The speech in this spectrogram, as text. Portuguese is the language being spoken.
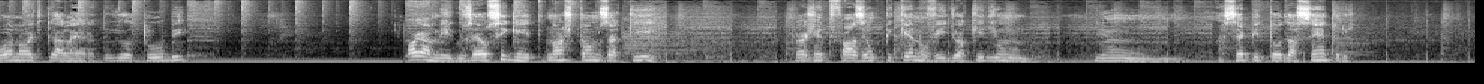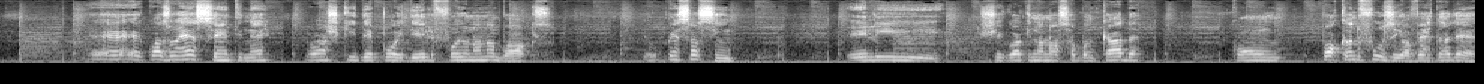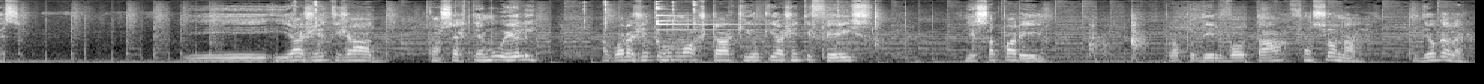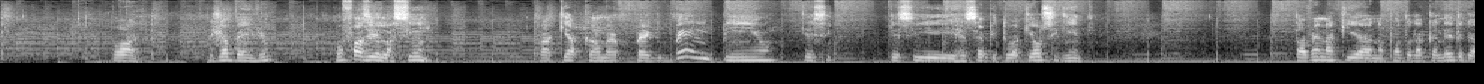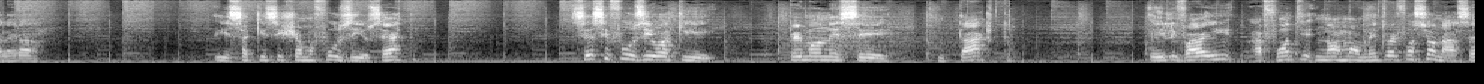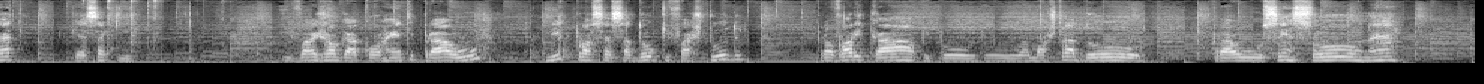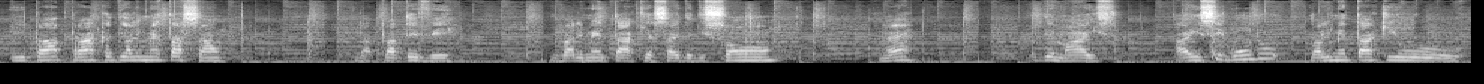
Boa noite, galera do YouTube. Olha, amigos, é o seguinte, nós estamos aqui para a gente fazer um pequeno vídeo aqui de um de um receptor da Century. É, é quase um recente, né? Eu acho que depois dele foi o Nanobox. Eu penso assim. Ele chegou aqui na nossa bancada com pocando fuzil, a verdade é essa. E, e a gente já consertemos ele. Agora a gente vai mostrar aqui o que a gente fez nesse aparelho para poder ele voltar a funcionar. Entendeu, galera? Olha, veja bem, viu? Vou fazer ele assim para que a câmera pegue bem limpinho. Que esse, que esse receptor aqui é o seguinte. Tá vendo aqui na ponta da caneta, galera? Isso aqui se chama fuzil, certo? Se esse fuzil aqui permanecer intacto, ele vai, a fonte normalmente vai funcionar, certo? Que é essa aqui. E vai jogar corrente para o microprocessador que faz tudo, para o varicap, para o amostrador, para o sensor, né? E para a placa de alimentação da para TV. E vai alimentar aqui a saída de som, né? E demais. Aí segundo, vai alimentar aqui o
